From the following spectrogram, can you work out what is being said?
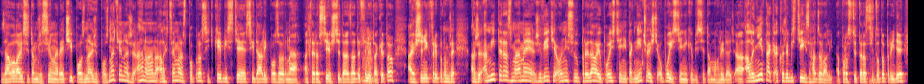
zavolajú si tam, že silné reči, poznajú, že poznáte nás, že áno, áno, ale chcem vás poprosiť, keby ste si dali pozor na, a teraz ste ešte dá, zadefinujú mm. takéto, a ešte niektorí potom, že a, že a my teraz máme, že viete, oni sú, predávajú poistenie, tak niečo ešte o poistení, keby ste tam mohli dať. A, ale nie tak, ako že by ste ich zhadzovali. A proste teraz mm. ti toto príde,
